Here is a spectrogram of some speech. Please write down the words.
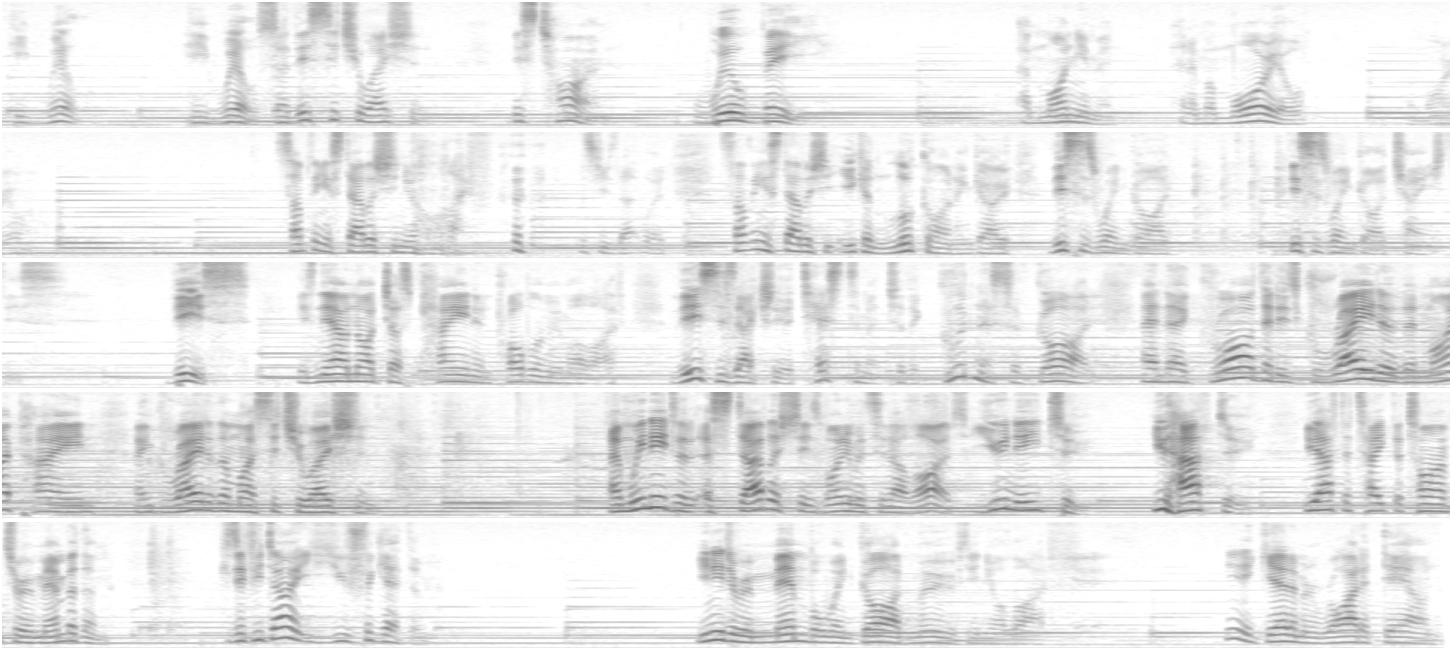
He will. He will. So, this situation, this time, will be a monument and a memorial. Memorial. Something established in your life. Let's use that word. Something established that you can look on and go, this is when God, this is when God changed this. This is now not just pain and problem in my life. This is actually a testament to the goodness of God and a God that is greater than my pain and greater than my situation. And we need to establish these monuments in our lives. You need to. You have to. You have to take the time to remember them. Because if you don't, you forget them. You need to remember when God moved in your life. You need to get them and write it down.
